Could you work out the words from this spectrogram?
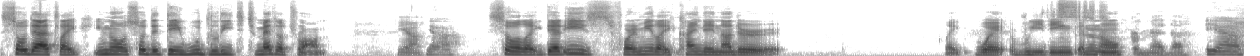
so that like you know so that they would lead to Metatron. Yeah. Yeah. So like that is for me like kind of another like way reading. I don't know. Super meta. Yeah,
